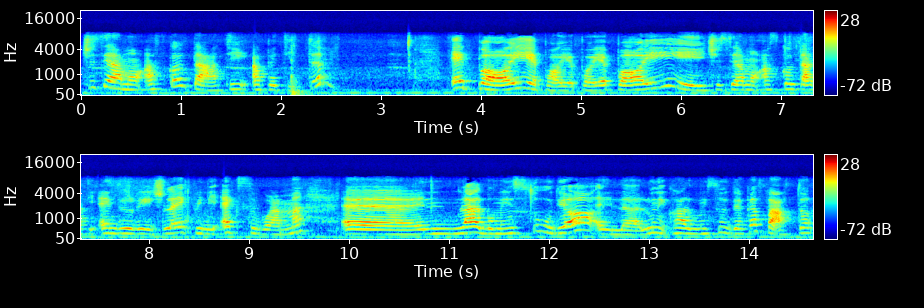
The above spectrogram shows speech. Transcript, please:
ci siamo ascoltati Appetit e poi, e poi, e poi, e poi ci siamo ascoltati Andrew Ridgely, quindi ex-Wham, eh, l'album in studio, l'unico album in studio che ha fatto,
